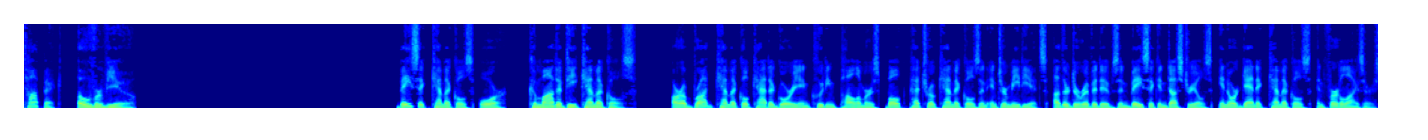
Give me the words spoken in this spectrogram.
Topic: Overview Basic chemicals, or commodity chemicals, are a broad chemical category including polymers, bulk petrochemicals and intermediates, other derivatives and basic industrials, inorganic chemicals, and fertilizers.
